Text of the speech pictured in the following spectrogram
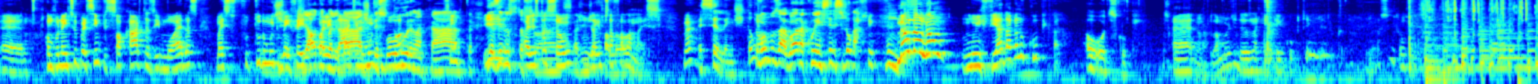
é, componentes super simples, só cartas e moedas, mas tudo muito De- bem de feito, a alta qualidade, qualidade, muito textura boa. na carta. Sim. E as ilustrações, A ilustração, a gente já nem precisa falou. falar mais. Né? Excelente. Então, Então- vamos agora conhecer esse jogo a fundo. Não, não, não! Não enfia a daga no cup, cara. Oh, oh, desculpe. É, não, pelo amor de Deus, né? Quem tem cup tem medo, cara. Não é assim tão fácil.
